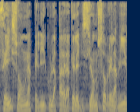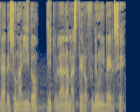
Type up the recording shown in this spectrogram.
se hizo una película para la televisión sobre la vida de su marido, titulada Master of the Universe.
